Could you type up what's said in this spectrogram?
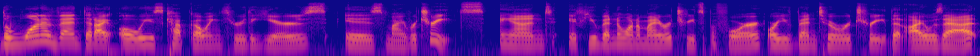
the one event that I always kept going through the years is my retreats. And if you've been to one of my retreats before, or you've been to a retreat that I was at,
